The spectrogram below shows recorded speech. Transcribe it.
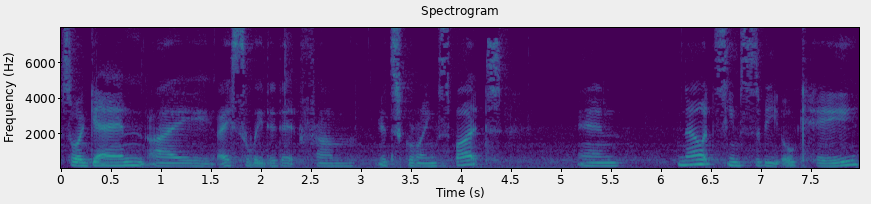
So again, I isolated it from its growing spot. And now it seems to be okay.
